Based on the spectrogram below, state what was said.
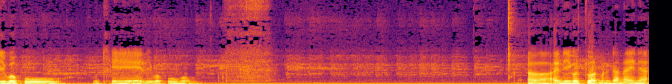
ลิเวอร์พูลโอเคลิเวอร์พูลผม เอ่อไอ้นี้ก็จวดเหมือนกันนะไอเนี่ย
